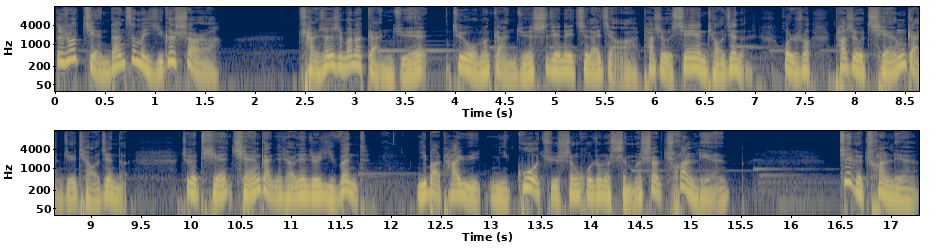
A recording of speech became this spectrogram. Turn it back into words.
所以说，简单这么一个事儿啊。产生什么样的感觉？就用我们感觉世界那期来讲啊，它是有先验条件的，或者说它是有前感觉条件的。这个前前感觉条件就是 event，你把它与你过去生活中的什么事儿串联，这个串联，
